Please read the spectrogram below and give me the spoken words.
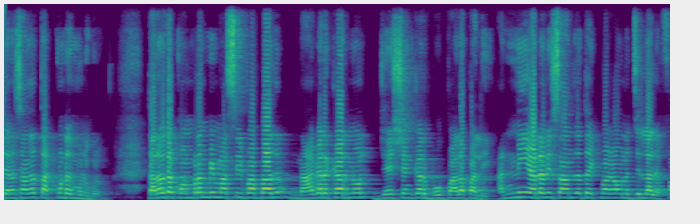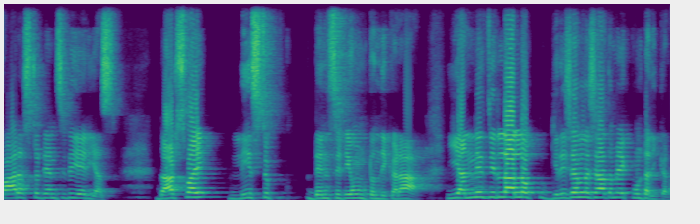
జనసాంద్రత తక్కువ ఉంటుంది ములుగులో. తర్వాత కొమ్రంభీం మసీఫాబాద్ నాగర్ కర్నూల్ జయశంకర్ భూపాలపల్లి. అన్ని అటవీ సాంద్రత ఎక్కువగా ఉన్న జిల్లాలే. Forest density areas that's why least density ఉంటుంది ఇక్కడ. ఈ అన్ని జిల్లాల్లో గిరిజనుల శాతమే ఎక్కువ ఉంటుంది ఇక్కడ.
